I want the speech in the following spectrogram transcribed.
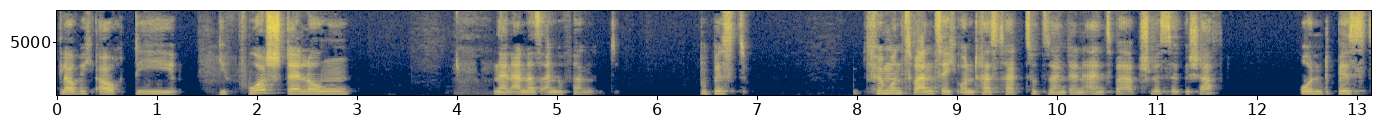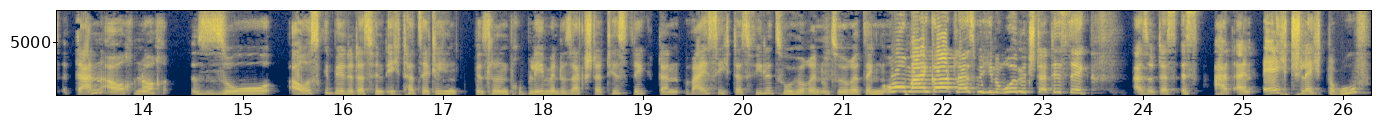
glaube ich, auch die, die Vorstellung, nein, anders angefangen. Du bist 25 und hast halt sozusagen deine ein, zwei Abschlüsse geschafft und bist dann auch noch so ausgebildet, das finde ich tatsächlich ein bisschen ein Problem, wenn du sagst Statistik, dann weiß ich, dass viele Zuhörerinnen und Zuhörer denken, oh mein Gott, lass mich in Ruhe mit Statistik. Also das ist, hat einen echt schlechten Ruf.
